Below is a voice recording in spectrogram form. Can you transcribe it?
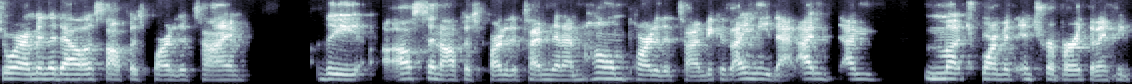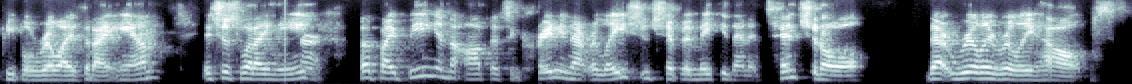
to where I'm in the Dallas office part of the time, the Austin office part of the time, then I'm home part of the time because I need that. I'm, I'm much more of an introvert than I think people realize that I am. It's just what I need. Sure. But by being in the office and creating that relationship and making that intentional, that really, really helps.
